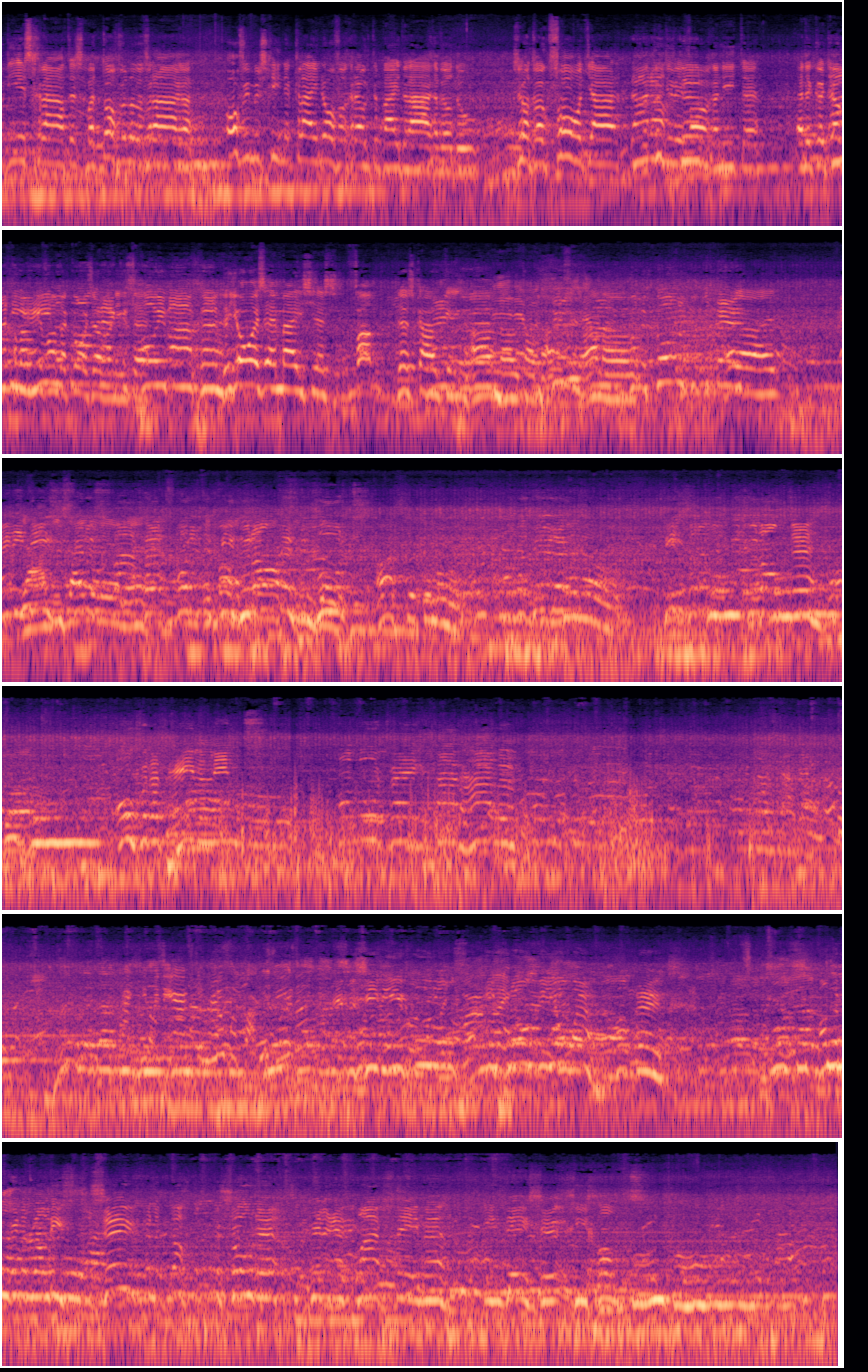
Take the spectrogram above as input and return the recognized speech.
Die is gratis, maar toch willen we vragen of u misschien een kleine of een grote bijdrage wil doen. Zodat we ook volgend jaar, daar kunt u weer van genieten. En dan kunt u ook gewoon weer van de Corso genieten. De jongens en meisjes van de scouting. Hallo, hallo. De hoi. En in Ja, deze zelfswagen worden de figuranten niet vervoerd. Hartstikke mooi. En natuurlijk wisselende figuranten over het hele lint Die heeft een je dat? En we zien hier voor ons die grote jongen. Want er kunnen wel liefst 87 personen willen er plaatsnemen in deze gigant.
